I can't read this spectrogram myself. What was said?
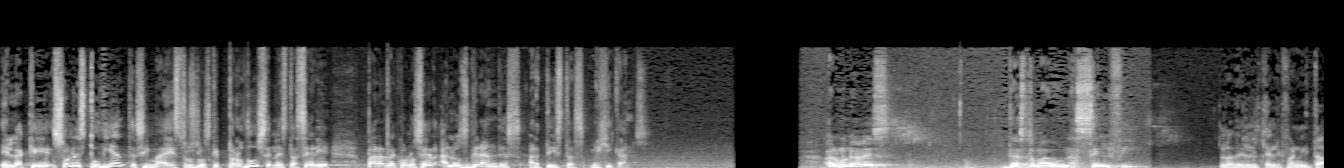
en la que son estudiantes y maestros los que producen esta serie para reconocer a los grandes artistas mexicanos. ¿Alguna vez te has tomado una selfie? Lo del telefonito.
